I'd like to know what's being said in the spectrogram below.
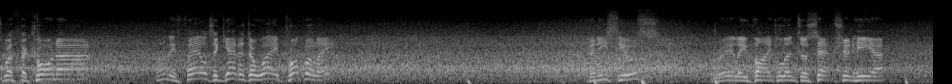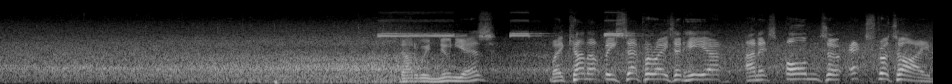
With the corner. Well, he failed to get it away properly. Vinicius. Really vital interception here. Darwin Nunez. They cannot be separated here, and it's on to extra time.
